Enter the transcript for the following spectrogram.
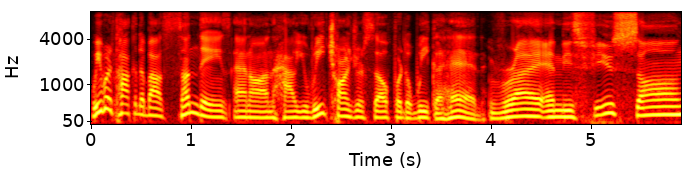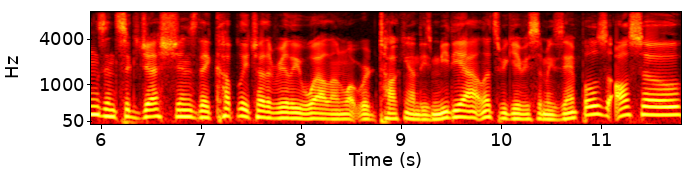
We were talking about Sundays and on how you recharge yourself for the week ahead. Right, and these few songs and suggestions they couple each other really well on what we're talking on these media outlets. We gave you some examples. Also,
